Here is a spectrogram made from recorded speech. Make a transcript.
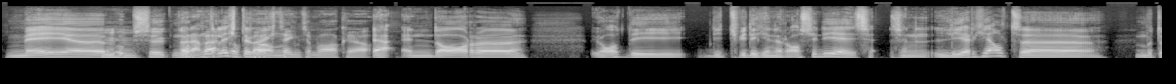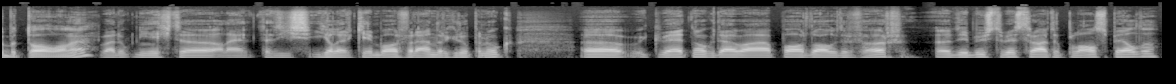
mee uh, mm -hmm. op zoek naar Anderlecht te gaan. te maken, ja. ja en daar, ja, die, die tweede generatie die zijn leergeld moeten betalen. Hè. Wat ook niet echt, allee, dat is heel herkenbaar voor andere groepen ook. ik weet nog dat we een paar dagen ervoor die bus de wedstrijd op plan speelden.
